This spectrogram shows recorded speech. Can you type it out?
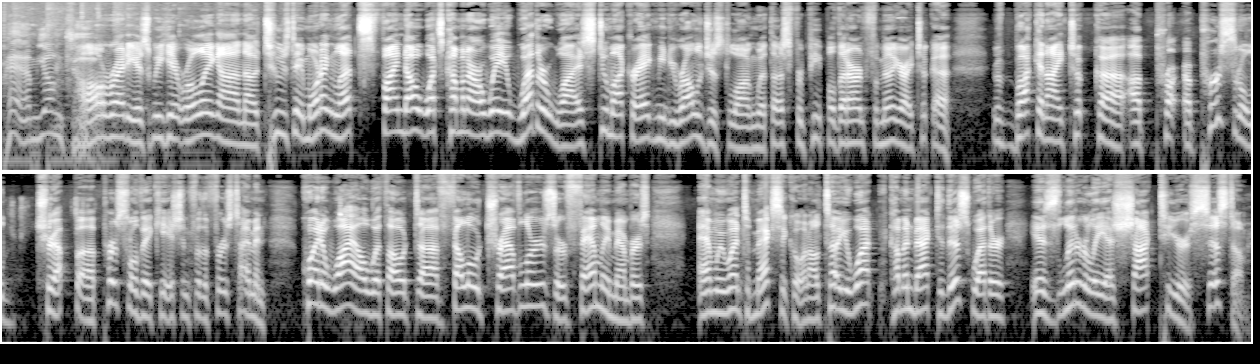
Pam Jahnke. Alrighty, as we get rolling on a Tuesday morning, let's find out what's coming our way weather-wise. Stu ag meteorologist, along with us. For people that aren't familiar, I took a Buck and I took a, a, pr- a personal trip, a personal vacation for the first time in quite a while without uh, fellow travelers or family members and we went to Mexico. And I'll tell you what, coming back to this weather is literally a shock to your system.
